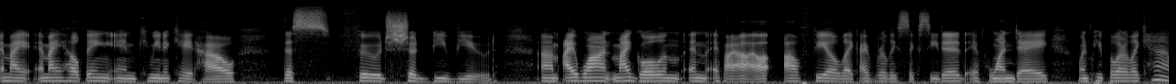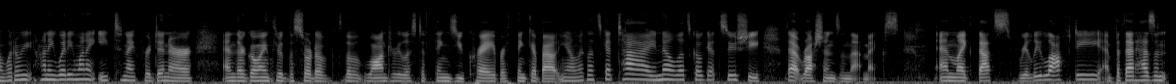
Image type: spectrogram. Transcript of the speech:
Am I am I helping in communicate how this food should be viewed. Um, I want my goal, and, and if I, I'll, I'll feel like I've really succeeded if one day when people are like, "Huh, what do we, honey? What do you want to eat tonight for dinner?" and they're going through the sort of the laundry list of things you crave or think about, you know, like let's get Thai, no, let's go get sushi. That Russians in that mix, and like that's really lofty, but that hasn't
